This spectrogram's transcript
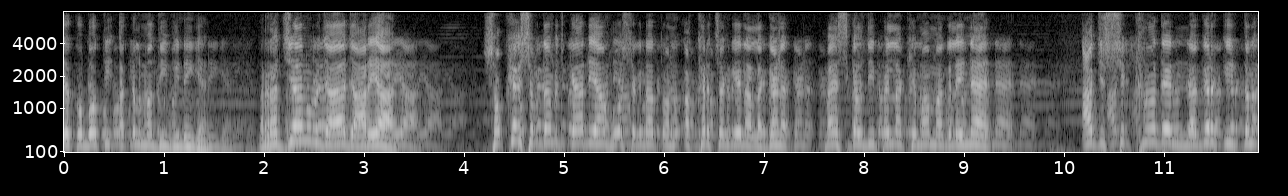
ਇਹ ਕੋਈ ਬਹੁਤੀ ਅਕਲਮੰਦੀ ਵੀ ਨਹੀਂ ਹੈ। ਰੱਜਿਆਂ ਨੂੰ ਰਜਾਇਆ ਜਾ ਰਿਹਾ। ਸੌਖੇ ਸ਼ਬਦਾਂ ਵਿੱਚ ਕਹਿ ਦਿਆਂ, ਹੋ ਸਕਦਾ ਤੁਹਾਨੂੰ ਅੱਖਰ ਚੰਗੇ ਨਾ ਲੱਗਣ। ਮੈਂ ਇਸ ਗੱਲ ਦੀ ਪਹਿਲਾਂ ਖਿਮਾ ਮੰਗ ਲੈਣਾ ਅੱਜ ਸਿੱਖਾਂ ਦੇ ਨਗਰ ਕੀਰਤਨ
